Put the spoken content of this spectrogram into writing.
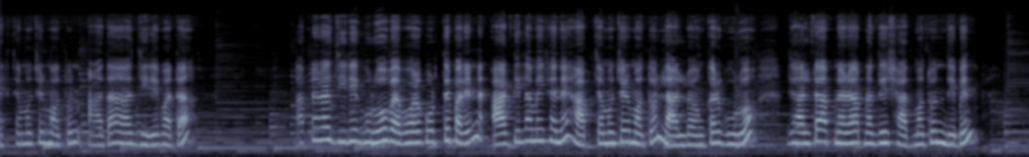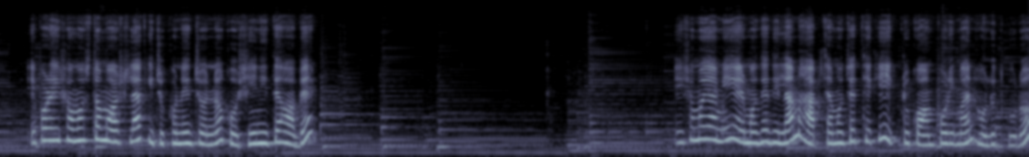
এক চামচের মতন আদা আর জিরে বাটা। আপনারা জিরে গুঁড়োও ব্যবহার করতে পারেন, আর দিলাম এখানে হাফ চামচের মতন লাল লঙ্কার গুঁড়ো। ঝালটা আপনারা আপনাদের স্বাদ মতন দেবেন। এরপর এই সমস্ত মশলা কিছুক্ষণের জন্য কষিয়ে নিতে হবে। এই সময় আমি এর মধ্যে দিলাম হাফ চামচের থেকে একটু কম পরিমাণ হলুদ গুঁড়ো।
